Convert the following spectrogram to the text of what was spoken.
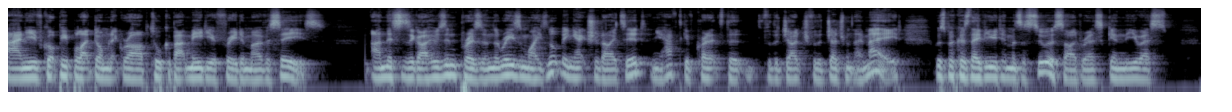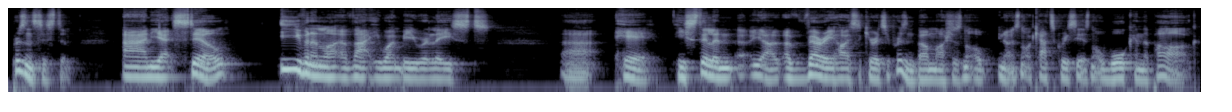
And you've got people like Dominic Raab talk about media freedom overseas. And this is a guy who's in prison. The reason why he's not being extradited, and you have to give credit to the, for the judge for the judgment they made, was because they viewed him as a suicide risk in the US prison system. And yet, still, even in light of that, he won't be released uh, here. He's still in you know, a very high security prison. Belmarsh is not, a, you know, it's not a category C. It's not a walk in the park.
